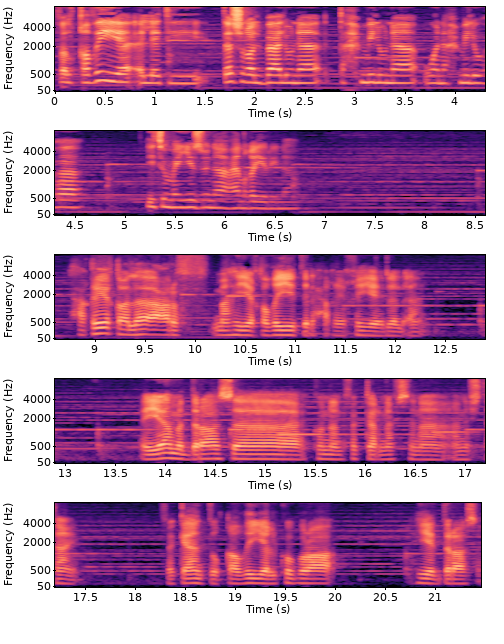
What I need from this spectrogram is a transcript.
فالقضية التي تشغل بالنا تحملنا ونحملها لتميزنا عن غيرنا. حقيقة لا أعرف ما هي قضيتي الحقيقية إلى الآن. أيام الدراسة كنا نفكر نفسنا أينشتاين فكانت القضية الكبرى هي الدراسة.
